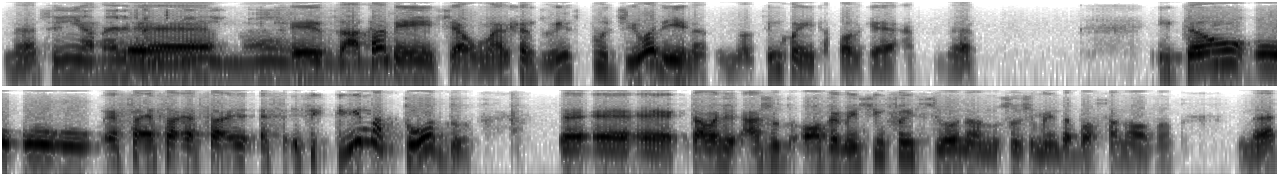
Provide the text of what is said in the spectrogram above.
Né? Sim, American é, Dream, né? Exatamente, é, o American Dream explodiu ali, né, nos 50, pós-guerra. Né? Então, o, o, essa, essa, essa, esse clima todo é, é, é, que tava, ajuda, obviamente influenciou no, surgimento da Bossa Nova. Né?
